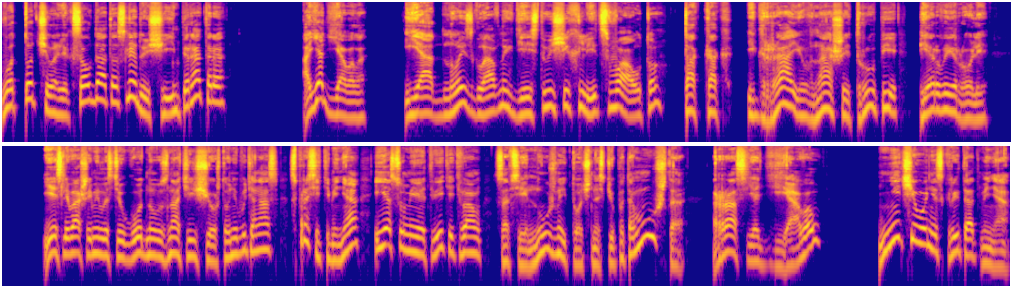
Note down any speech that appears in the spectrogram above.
вот тот человек — солдата, следующий — императора, а я — дьявола. Я одно из главных действующих лиц в ауто, так как играю в нашей труппе первые роли — если вашей милости угодно узнать еще что-нибудь о нас, спросите меня, и я сумею ответить вам со всей нужной точностью, потому что, раз я дьявол, ничего не скрыто от меня.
